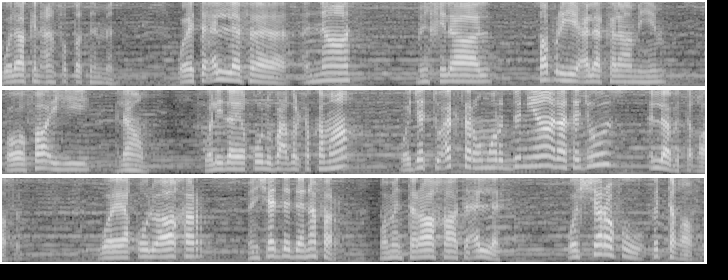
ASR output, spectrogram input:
ولكن عن فطة منه. ويتألف الناس من خلال صبره على كلامهم ووفائه لهم. ولذا يقول بعض الحكماء وجدت أكثر أمور الدنيا لا تجوز إلا بالتغافل. ويقول آخر من شدد نفر ومن تراخى تألف والشرف في التغافل.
